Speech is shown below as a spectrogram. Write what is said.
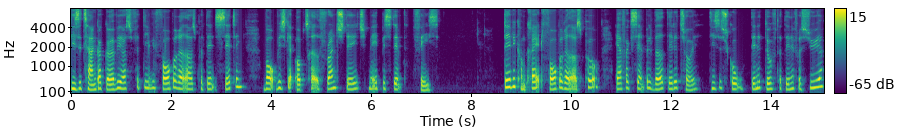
Disse tanker gør vi også, fordi vi forbereder os på den setting, hvor vi skal optræde front stage med et bestemt face. Det vi konkret forbereder os på, er for eksempel hvad dette tøj, disse sko, denne duft og denne frisyre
